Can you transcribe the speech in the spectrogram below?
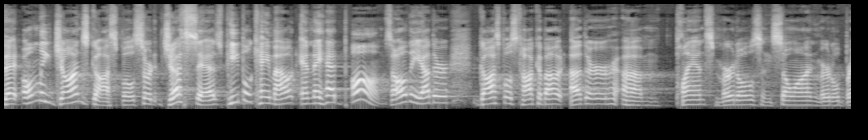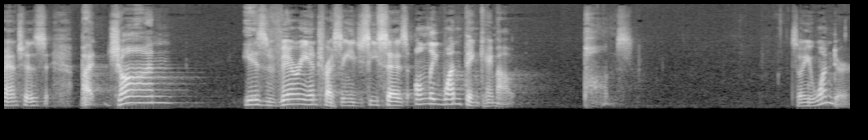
that only John's gospel sort of just says people came out and they had palms. All the other gospels talk about other um, plants, myrtles, and so on, myrtle branches. But John is very interesting. He, he says only one thing came out palms. So you wonder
